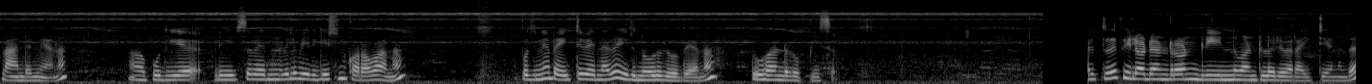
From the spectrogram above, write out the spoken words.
പ്ലാന്റ് തന്നെയാണ്. പുതിയ ലീവ്സ് വരുന്നതിൽ വെരിഗേഷൻ കുറവാണ്. അപ്പോൾ ഇതിന് റേറ്റ് വരുന്നത് ഇരുന്നൂറ് രൂപയാണ്. ടു ഹൺഡ്രഡ് റുപ്പീസ് അടുത്തത് ഫിലോഡെൻഡ്രോൺ ഗ്രീൻ എന്ന് പറഞ്ഞിട്ടുള്ളൊരു വെറൈറ്റിയാണിത്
